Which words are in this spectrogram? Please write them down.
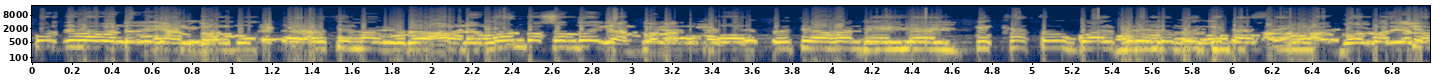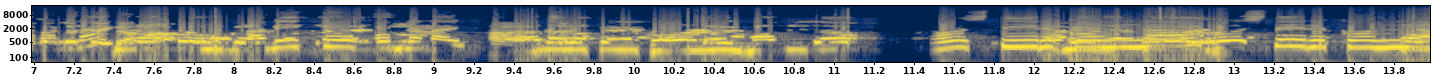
প্রতিমা বান্ডের গান করেন প্রতিমা বড়ুয়া। আপনার মন পছন্দই গান প্রতিমা একটা বিখ্যাত গল্পের লোকগীত আছে। গল্পের লোকগীত আমি একটু নাই। হ্যাঁ। হস্তির কন্যা হস্তির কন্যা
